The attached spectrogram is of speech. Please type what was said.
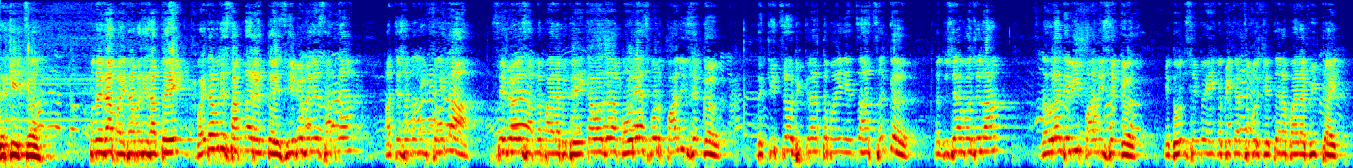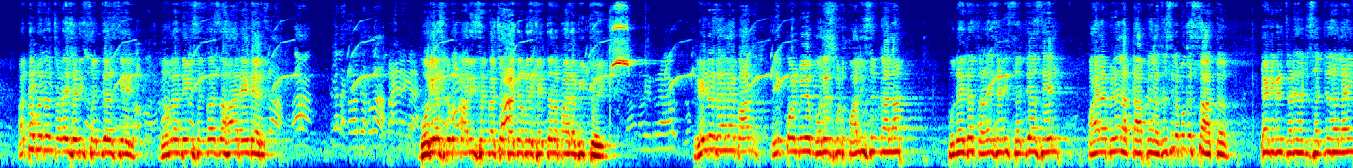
नक्कीच. पुन्हा एकदा मैदानामध्ये जातोय. मैदानामध्ये सामना रंगतोय. सेमीमध्ये सामना. आजच्या शतकातील पहिला सेमीमध्ये सामना पाहायला मिळतोय. एका बाजूला मोर्या स्पोर्ट पाली संघ. नक्कीच विक्रांत माईन यांचा हा संघ. तर दुसऱ्या बाजूला नवलादेवी पाली संघ. हे दोन संघ एकमेकांसमोर खेळताना पाहायला मिळत आहेत. आता मात्र चढाईसाठी सज्ज असेल. नवलादेवी संघाचा हा रेडर मोर्या स्पोर्ट पाली संघाच्या मैदानामध्ये खेळताना पाहायला मिळतोय. रेड झालाय बाद एक पॉईंट मिळेल मोरेस फूट पाली संघाला. पुन्हा एकदा चढाईसाठी सज्ज असेल. पाहायला मिळेल आता आपल्याला. जसे मग सात. त्या ठिकाणी चढाईसाठी सज्ज झालाय.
